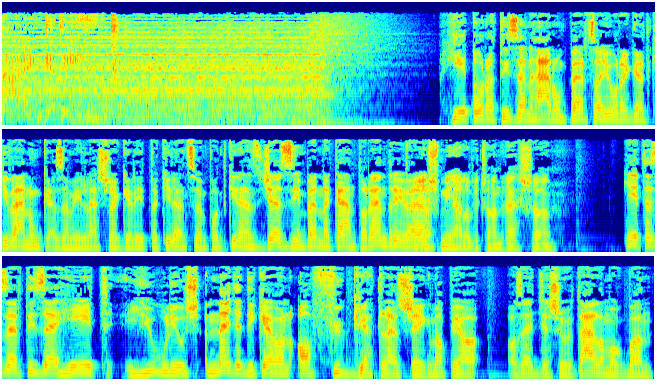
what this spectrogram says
rá engedélyünk! 7 óra 13 perc, a jó reggelt kívánunk, ez a Millás reggel itt a 90.9 Jazzin, benne Kántor Endrével. És Mihálovics Andrással. 2017. július 4-e van a függetlenség napja az Egyesült Államokban,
